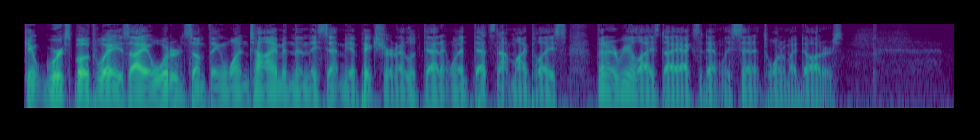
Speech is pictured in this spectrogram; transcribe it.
it works both ways. I ordered something one time, and then they sent me a picture, and I looked at it and went, "That's not my place." Then I realized I accidentally sent it to one of my daughters.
